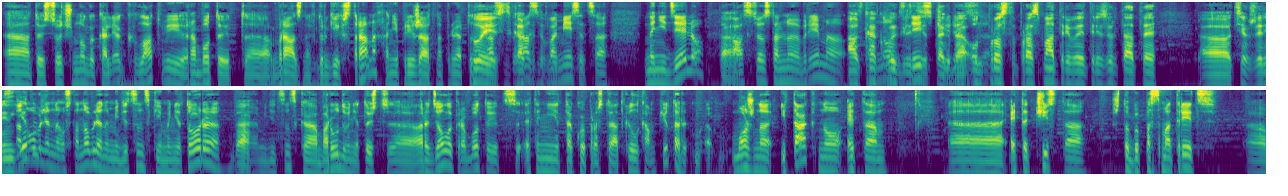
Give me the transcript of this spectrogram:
То есть очень много коллег в Латвии работают в разных других странах. Они приезжают, например, То раз, есть, раз в два месяца на неделю, так. а все остальное время... А как выглядит тогда? Через... Он просто просматривает результаты э, тех же рентгенов? Установлены, установлены медицинские мониторы, да. э, медицинское оборудование. То есть э, радиолог работает, это не такой простой, открыл компьютер. Можно и так, но это, э, это чисто, чтобы посмотреть э,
